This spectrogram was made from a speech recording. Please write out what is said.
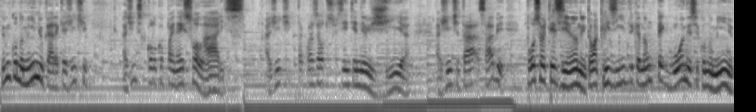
Tem um condomínio, cara, que a gente a gente colocou painéis solares. A gente está quase autossuficiente em energia. A gente está, sabe, poço artesiano. Então a crise hídrica não pegou nesse condomínio.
